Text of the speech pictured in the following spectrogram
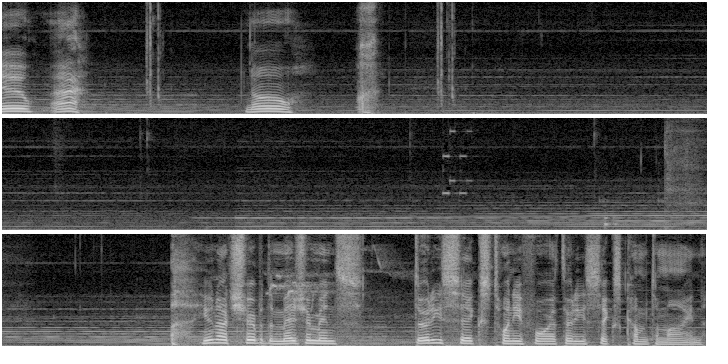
Do. Ah! No! You're not sure, but the measurements 36, 24, 36 come to mind.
